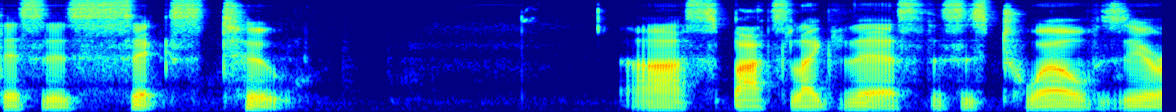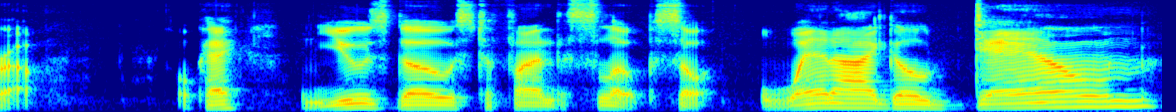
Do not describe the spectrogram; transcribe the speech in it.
this is 6 2 uh, spots like this. This is 12, 0. Okay? And use those to find the slope. So when I go down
